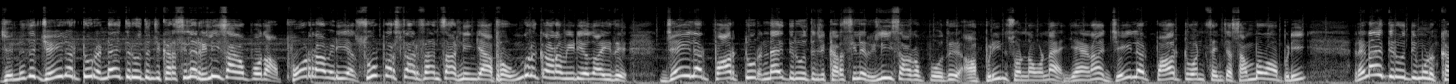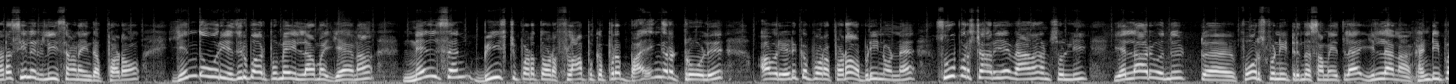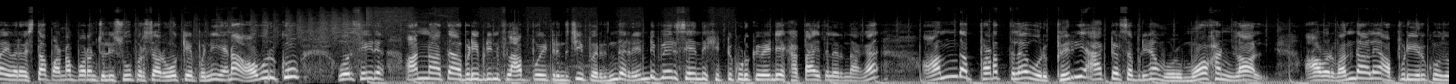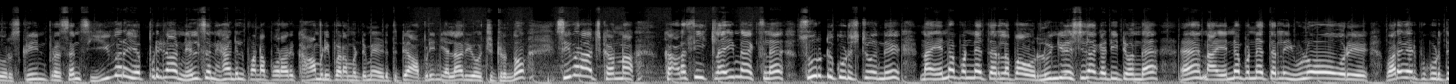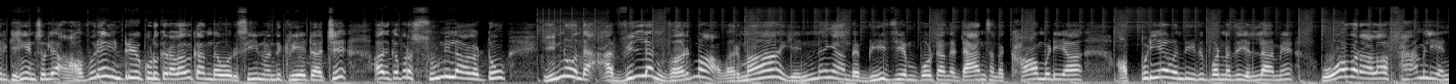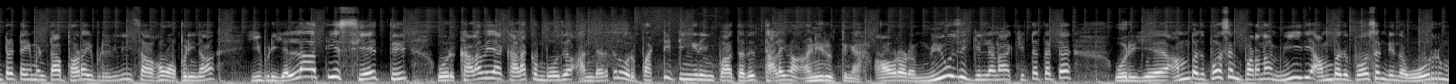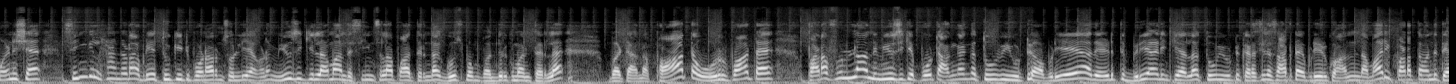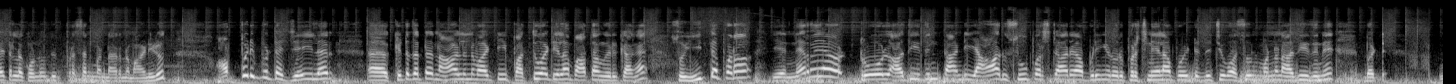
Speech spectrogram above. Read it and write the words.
என்னது Jailer two ரெண்டாயிரத்தி இருபத்தஞ்சு கடைசியில் ரிலீஸ் ஆக போதா? போடுறா வெடிய சூப்பர் ஸ்டார் ஃபேன்ஸாக நீங்கள் அப்போ உங்களுக்கான வீடியோ தான் இது. ஜெயிலர் பார்ட் டூ ரெண்டாயிரத்தி இருபத்தஞ்சு கடைசியில் ரிலீஸ் ஆக போகுது அப்படின்னு சொன்ன உடனே ஏன்னா ஜெயிலர் பார்ட் ஒன் செஞ்ச சம்பவம் அப்படி. ரெண்டாயிரத்தி இருபத்தி மூணு கடைசியில் ரிலீஸ் ஆன இந்த படம் எந்த ஒரு எதிர்பார்ப்புமே இல்லாமல் ஏன்னா நெல்சன் பீஸ்ட் படத்தோட ஃப்ளாப்புக்கு அப்புறம் பயங்கர ட்ரோலு அவர் எடுக்க போகிற படம் அப்படின்னு ஒன்று சூப்பர் ஸ்டாரையே வேணான்னு சொல்லி எல்லோரும் வந்து ஃபோர்ஸ் பண்ணிகிட்டு இருந்த சமயத்தில் இல்லை நான் கண்டிப்பாக இவரை வச்சு தான் பண்ண போகிறேன்னு சொல்லி சூப்பர் ஸ்டார் ஓகே பண்ணி ஏன்னா அவருக்கும் ஒரு சைடு அண்ணாத்தா அப்படி இப்படின்னு ஃப்ளாப் போயிட்டு இருந்துச்சு. இப்போ இந்த ரெண்டு பேர் சேர்ந்து ஹிட் கொடுக்க வேண்டிய கட்டாயத்தில் இருந்தாங்க. அந்த படத்தில் ஒரு பெரிய ஆக்டர்ஸ் அப்படின்னா ஒரு மோகன்லால். அவர் வந்தாலே அப்படி இருக்கும் ஒரு ஸ்க்ரீன் ப்ரெசன்ஸ் இவரை எப்படிடா நெல்சன் ஹேண்டில் பண்ண போகிறாரு காமெடி படம் மட்டுமே எடுத்துட்டு அப்படின்னு எல்லாரும் யோசிச்சுட்டு இருந்தோம். சிவராஜ் கண்ணா கடைசி கிளைமேக்ஸில் சுருட்டு குடிச்சிட்டு வந்து நான் என்ன பண்ணே தெரிலப்பா ஒரு லுங்கி வச்சு தான் கட்டிட்டு வந்தேன். நான் என்ன பண்ணே தெரில இவ்வளோ ஒரு வரவேற்பு கொடுத்துருக்கீங்கன்னு சொல்லி அவரே இன்டர்வியூ கொடுக்குற அளவுக்கு அந்த ஒரு சீன் வந்து க்ரியேட் ஆச்சு. அதுக்கப்புறம் சுனில் ஆகட்டும் இன்னும் அந்த வில்லன் வர்மா வர்மா என்னங்க அந்த பிஜிஎம் போட்டு அந்த டான்ஸ் அந்த காமெடியாக அப்படியே வந்து இது பண்ணது எல்லாமே ஓவராலாக ஃபேமிலி என்டர்டைன்மெண்ட்டாக படம் இப்படி ரிலீஸ் ஆகும் அப்படின்னா இப்படி எல்லாத்தையும் சேர்த்து ஒரு கலவையாக கலக்கும்போது அந்த இடத்துல ஒரு பட்டி டிங்கரிங் பார்த்தது தலைவன் அனிருத்துங்க. அவரோட மியூசிக் இல்லைன்னா கிட்டத்தட்ட ஒரு ஐம்பது பர்சன்ட் படம்னா மீதி ஐம்பது பர்சன்ட் இந்த ஒரு மனுஷன் சிங்கிள் ஹேண்டடாக அப்படியே தூக்கிட்டு போனாருன்னு சொல்லி ஆகணும். மியூசிக் இல்லாமல் அந்த சீன்ஸ் எல்லாம் பார்த்துருந்தா கூஸ் பம்ப் வந்திருக்குமான்னு தெரில பட் அந்த பாட்டை ஒரு பாட்டை படம் ஃபுல்லாக அந்த மியூசிக்கை போட்டு அங்கங்கே தூவி விட்டு அப்படியே அது எடுத்து பிரியாணிக்கு எல்லாம் தூவி விட்டு கடைசியில் சாப்பிட்டா எப்படி இருக்கும்? அந்த மாதிரி படத்தை வந்து தேட்டரில் கொண்டு வந்து ப்ரெசென்ட் பண்ணார் நம்ம அனிருத். அப்படிப்பட்ட ஜெயிலர் கிட்டத்தட்ட நாலு வாட்டி பத்து வாட்டிலாம் பார்த்தவங்க இருக்காங்க. ஸோ இந்த படம் எ- நிறையா ட்ரோல் அது இதுன்னு தாண்டி யார் சூப்பர் ஸ்டார் அப்படிங்கிற ஒரு பிரச்சனையெல்லாம் போயிட்டு இருந்துச்சு. வசூல் மன்னன் அது இதுன்னு. But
